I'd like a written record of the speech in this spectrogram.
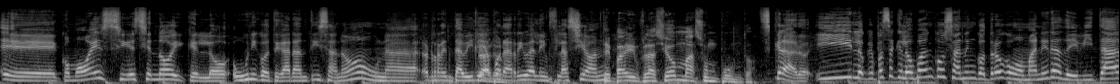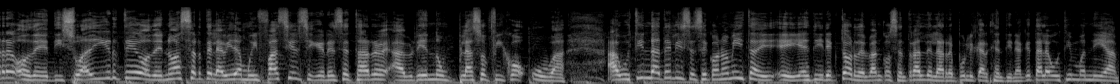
Eh, como es, sigue siendo hoy que lo único que te garantiza, ¿no? Una rentabilidad Claro. por arriba de la inflación. Te paga inflación más un punto. Claro, y lo que pasa es que los bancos han encontrado como maneras de evitar o de disuadirte o de no hacerte la vida muy fácil si querés estar abriendo un plazo fijo UVA. Agustín Datelis es economista y, y es director del Banco Central de la República Argentina. ¿Qué tal, Agustín? Buen día.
